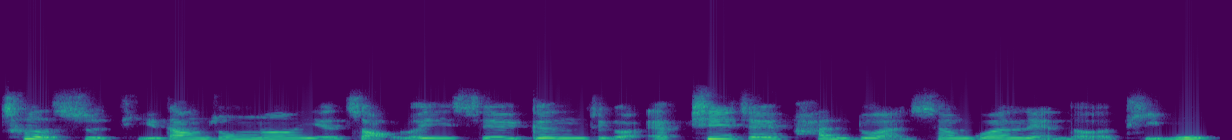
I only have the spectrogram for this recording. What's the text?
测试题当中呢，也找了一些跟这个 FPJ 判断相关联的题目。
